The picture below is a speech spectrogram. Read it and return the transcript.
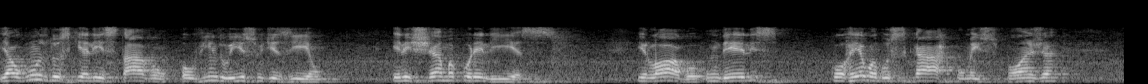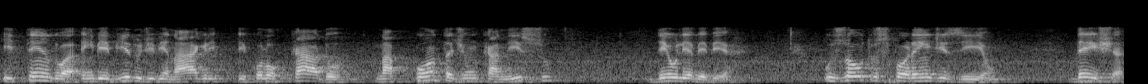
E alguns dos que ali estavam, ouvindo isso, diziam: Ele chama por Elias. E logo um deles correu a buscar uma esponja e, tendo-a embebido de vinagre e colocado na ponta de um caniço, deu-lhe a beber. Os outros, porém, diziam: Deixa,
